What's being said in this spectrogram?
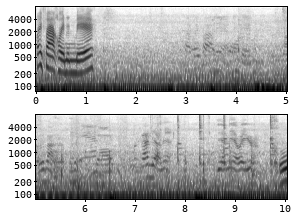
ไฟฟ้าข่อยนั่นแหมหาไม่ผ่านครับงานอย่างเนี้ยเดียนเนี่ยไว้อยู่โอ้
